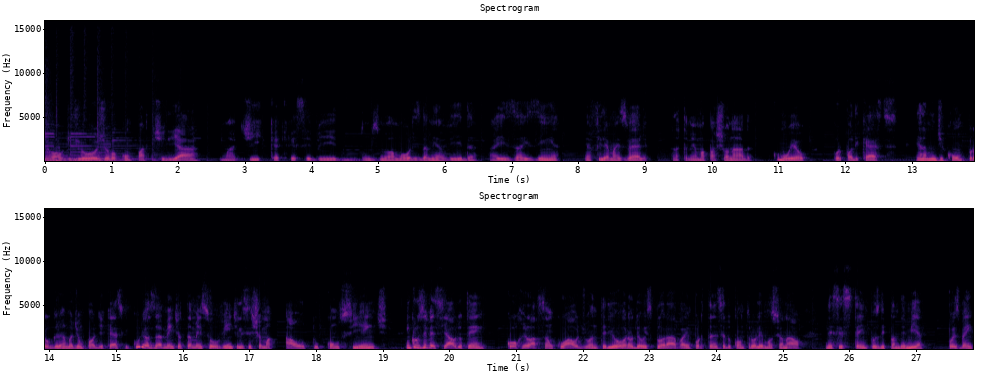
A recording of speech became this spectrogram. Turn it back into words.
No áudio de hoje eu vou compartilhar uma dica que recebi de um dos meus amores da minha vida, a Isa Izinha, minha filha mais velha. Ela também é uma apaixonada, como eu, por podcasts. Ela me indicou um programa de um podcast que, curiosamente, eu também sou ouvinte. Ele se chama Autoconsciente. Inclusive, esse áudio tem correlação com o áudio anterior, onde eu explorava a importância do controle emocional nesses tempos de pandemia. Pois bem,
